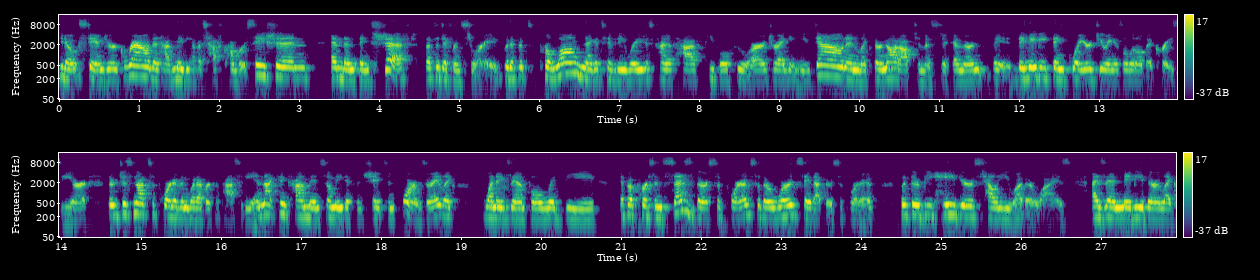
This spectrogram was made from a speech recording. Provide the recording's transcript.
you know, stand your ground and have maybe have a tough conversation and then things shift, that's a different story. But if it's prolonged negativity where you just kind of have people who are dragging you down and like they're not optimistic and they're they, they maybe think what you're doing is a little bit crazy or they're just not supportive in whatever capacity. And that can come in so many different shapes and forms, right? Like one example would be if a person says they're supportive, so their words say that they're supportive, but their behaviors tell you otherwise as in maybe they're like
